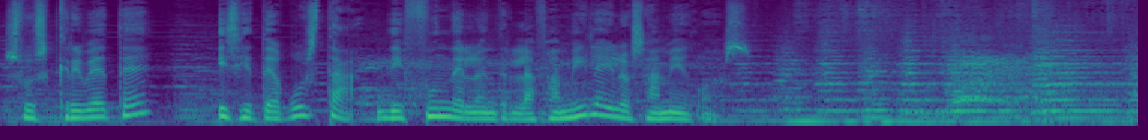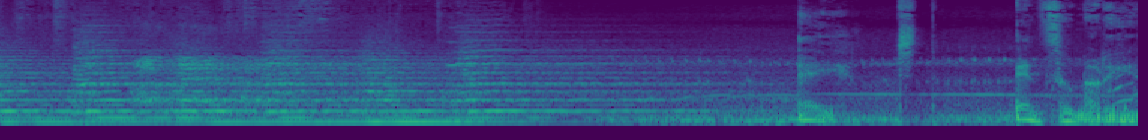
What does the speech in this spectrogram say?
Suscríbete y si te gusta, difúndelo entre la familia y los amigos. Ei, txt, entzun hori.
